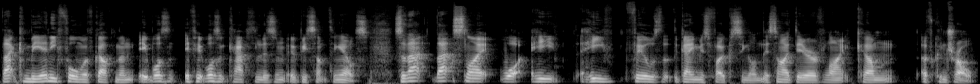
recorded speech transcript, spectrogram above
That can be any form of government. It wasn't if it wasn't capitalism, it would be something else. So that that's like what he he feels that the game is focusing on, this idea of like um of control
